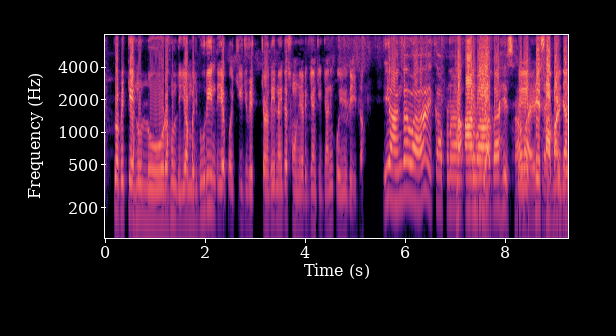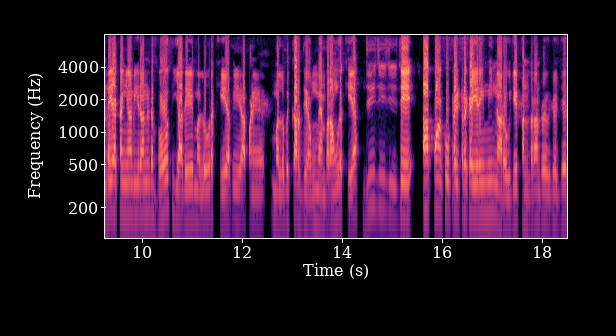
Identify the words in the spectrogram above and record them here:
ਕਿਉਂਕਿ ਕਿਸੇ ਨੂੰ ਲੋੜ ਹੁੰਦੀ ਆ ਮਜਬੂਰੀ ਹੁੰਦੀ ਆ ਕੋਈ ਚੀਜ਼ ਵੇਚਣ ਦੀ ਨਹੀਂ ਤਾਂ ਸੋਨੇ ਵਰਗੀਆਂ ਚੀਜ਼ਾਂ ਨਹੀਂ ਕੋਈ ਵੀ ਵੇਚਦਾ। ਇਹ ਅੰਗ ਵਾ ਇੱਕ ਆਪਣਾ। ਪਰਿਵਾਰ ਦਾ ਹਿੱਸਾ ਵਾ ਇਹ ਹਿੱਸਾ ਬਣ ਜਾਂਦੇ ਆ ਕਈਆਂ ਵੀਰਾਂ ਨੇ ਤਾਂ ਬਹੁਤ ਜ਼ਿਆਦੇ ਮਤਲਬ ਰੱਖੇ ਆ ਵੀ ਆਪਣੇ ਮਤਲਬ ਵੀ ਘਰ ਦੇ ਆਉਂ ਮੈਂਬਰਾਂ ਨੂੰ ਰੱਖੇ ਆ। ਜੀ ਜੀ ਜੀ। ਤੇ ਆਪਾਂ ਕੋ ਟਰੈਕਟਰ ਕਈ ਵਾਰੀ ਮਹੀਨਾ ਰੁਕ ਜੇ 15 ਰੁਕ ਜੇ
